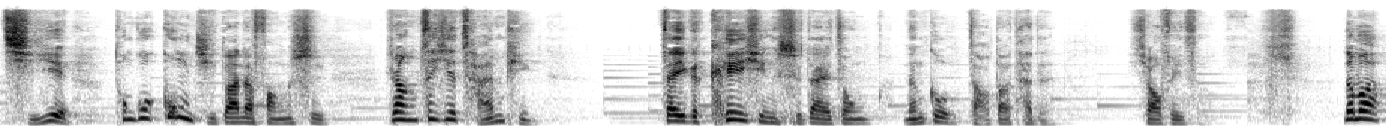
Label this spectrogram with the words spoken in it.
企业，通过供给端的方式，让这些产品，在一个 K 型时代中能够找到它的消费者。那么，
